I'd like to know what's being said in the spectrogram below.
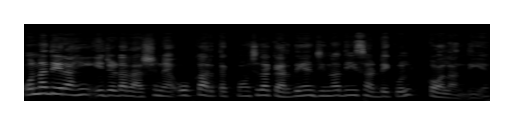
ਉਹਨਾਂ ਦੇ ਰਾਹੀਂ ਇਹ ਜਿਹੜਾ ਰਾਸ਼ਨ ਹੈ, ਉਹ ਘਰ ਤੱਕ ਪਹੁੰਚਦਾ ਕਰਦੇ ਹਾਂ, ਜਿਨ੍ਹਾਂ ਦੀ ਸਾਡੇ ਕੋਲ ਕਾਲ ਆਂਦੀ ਹੈ।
